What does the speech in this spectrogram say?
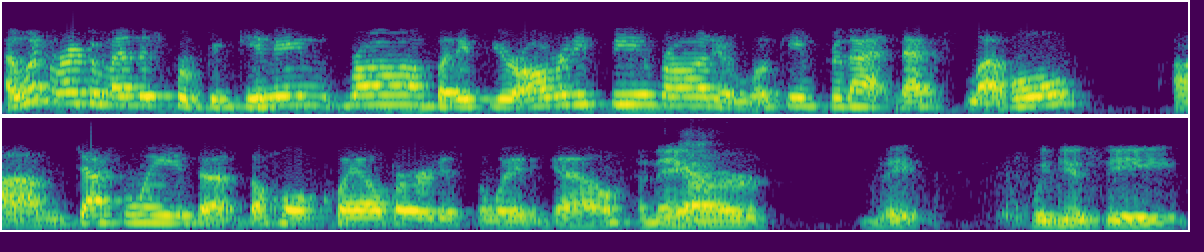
I wouldn't recommend this for beginning raw. But if you're already feeding raw and you're looking for that next level, um, definitely the the whole quail bird is the way to go. and they Yeah. are, they, we do see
